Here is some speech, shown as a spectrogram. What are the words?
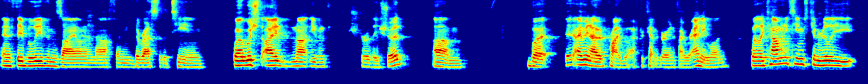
and if they believe in Zion enough and the rest of the team, but which I'm not even sure they should. Um, but I- I mean, I would probably go after Kevin Durant if I were anyone. But like, how many teams can really,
